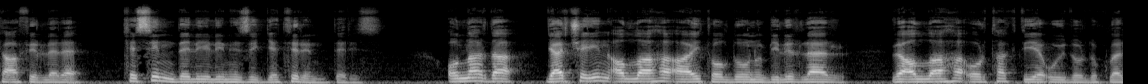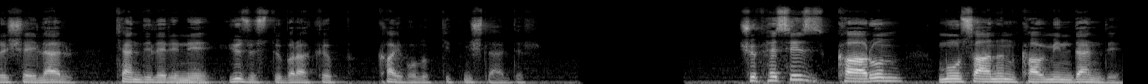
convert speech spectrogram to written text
kafirlere kesin delilinizi getirin deriz. Onlar da gerçeğin Allah'a ait olduğunu bilirler ve Allah'a ortak diye uydurdukları şeyler kendilerini yüzüstü bırakıp kaybolup gitmişlerdir. Şüphesiz Karun Musa'nın kavmindendi.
